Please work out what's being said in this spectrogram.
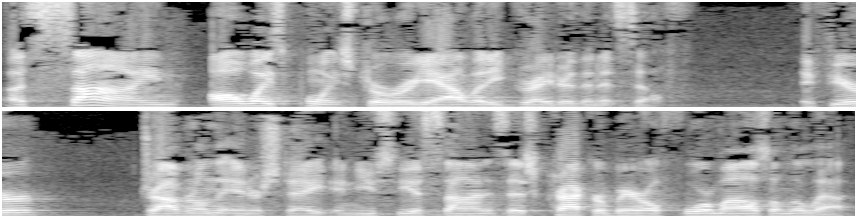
a sign always points to a reality greater than itself. If you're driving on the interstate and you see a sign that says Cracker Barrel 4 miles on the left,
